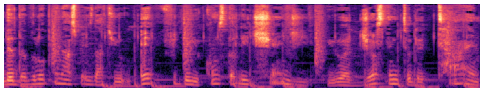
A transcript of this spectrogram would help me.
The developing aspects that you every day you constantly change. You adjusting to the time.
